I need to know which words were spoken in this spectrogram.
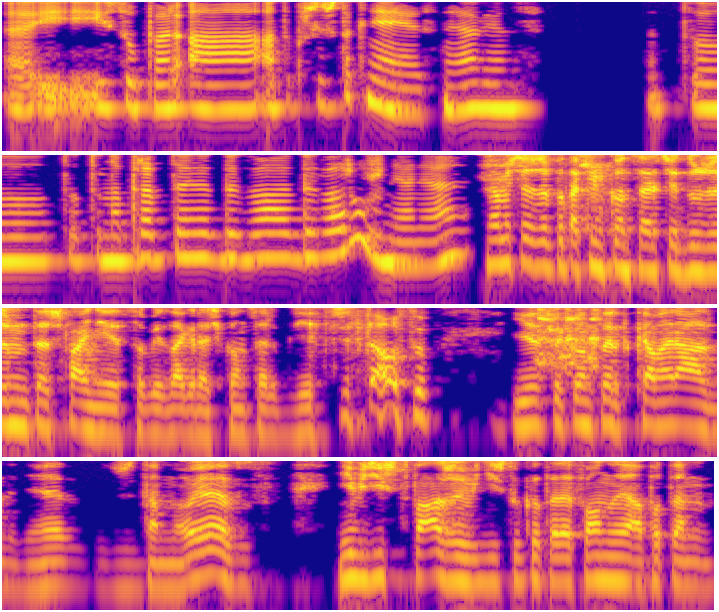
e, i, i super, a, a to przecież tak nie jest, nie? Więc to, to, to naprawdę bywa, bywa różnie, nie? No myślę, że po takim koncercie dużym też fajnie jest sobie zagrać koncert, gdzie jest 300 osób jest to koncert kameralny, nie? Że tam, no Jezus, nie widzisz twarzy, widzisz tylko telefony, a potem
